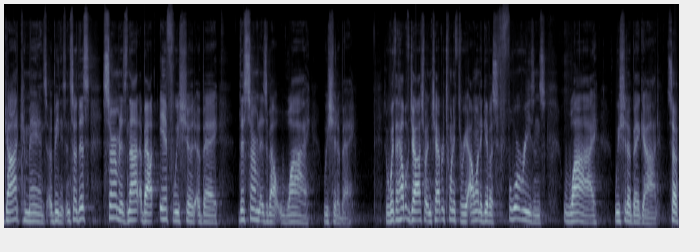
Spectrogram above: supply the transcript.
God commands obedience. And so this sermon is not about if we should obey, this sermon is about why we should obey. So, with the help of Joshua in chapter 23, I want to give us four reasons why we should obey God. So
